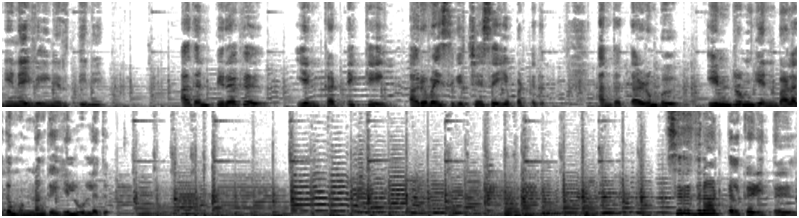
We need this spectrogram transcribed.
நினைவில் நிறுத்தினேன். அதன் பிறகு என் கட்டிக்கு அறுவை சிகிச்சை செய்யப்பட்டது. அந்த தழும்பு இன்றும் என் வலது முன்னங்கையில் உள்ளது. சிறிது நாட்கள் கழித்து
